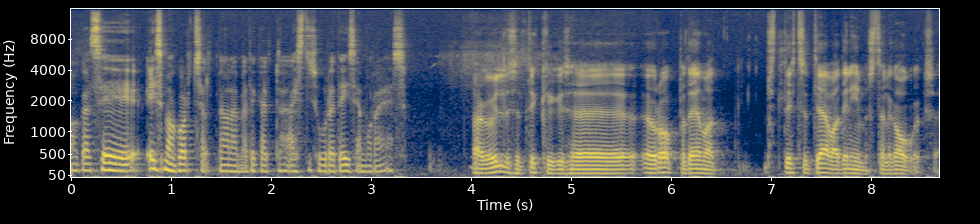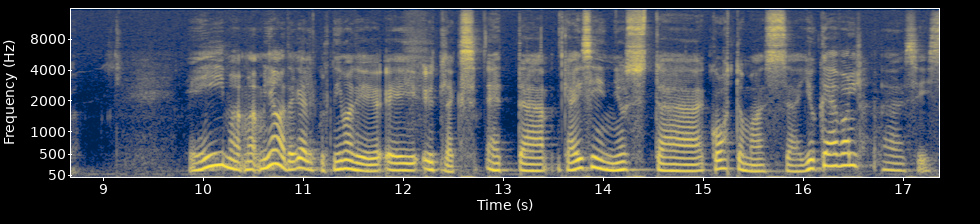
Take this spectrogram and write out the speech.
aga see esmakordselt me oleme tegelikult ühe hästi suure teise mure ees. aga üldiselt ikkagi see Euroopa teemad vist lihtsalt jäävad inimestele kaugeks või? ei, ma, ma, mina tegelikult niimoodi ei, ei ütleks, et äh, käisin just äh, kohtumas Jõgeval äh, siis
